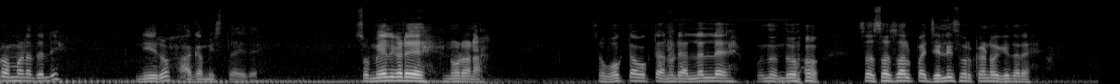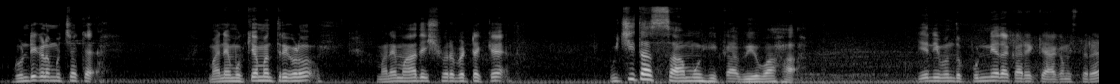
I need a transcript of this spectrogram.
ಪ್ರಮಾಣದಲ್ಲಿ ನೀರು ಆಗಮಿಸ್ತಾ ಇದೆ. ಸೊ ಮೇಲ್ಗಡೆ ನೋಡೋಣ. ಸೊ ಹೋಗ್ತಾ ಹೋಗ್ತಾ ನೋಡಿ, ಅಲ್ಲಲ್ಲೇ ಒಂದೊಂದು ಸೊ ಸೊ, ಸ್ವಲ್ಪ ಜಲ್ಲಿ ಸುರ್ಕೊಂಡು ಹೋಗಿದ್ದಾರೆ. ಗುಂಡಿಗಳ ಮುಚ್ಚಕ್ಕೆ. ಮನೆ ಮುಖ್ಯಮಂತ್ರಿಗಳು, ಮನೆ ಮಹದೇಶ್ವರ ಬೆಟ್ಟಕ್ಕೆ ಉಚಿತ ಸಾಮೂಹಿಕ ವಿವಾಹ. ಏನು ಈ ಒಂದು ಪುಣ್ಯದ ಕಾರ್ಯಕ್ಕೆ ಆಗಮಿಸ್ತಾರೆ?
